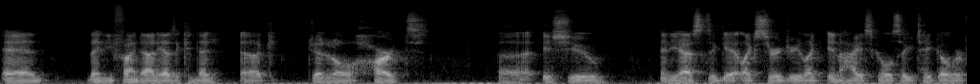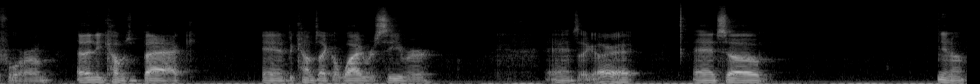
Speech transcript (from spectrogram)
and then you find out he has a conden- uh, congenital heart uh, issue, and he has to get like surgery like in high school, so you take over for him, and then he comes back and becomes like a wide receiver and it's like, all right. And so, you know,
